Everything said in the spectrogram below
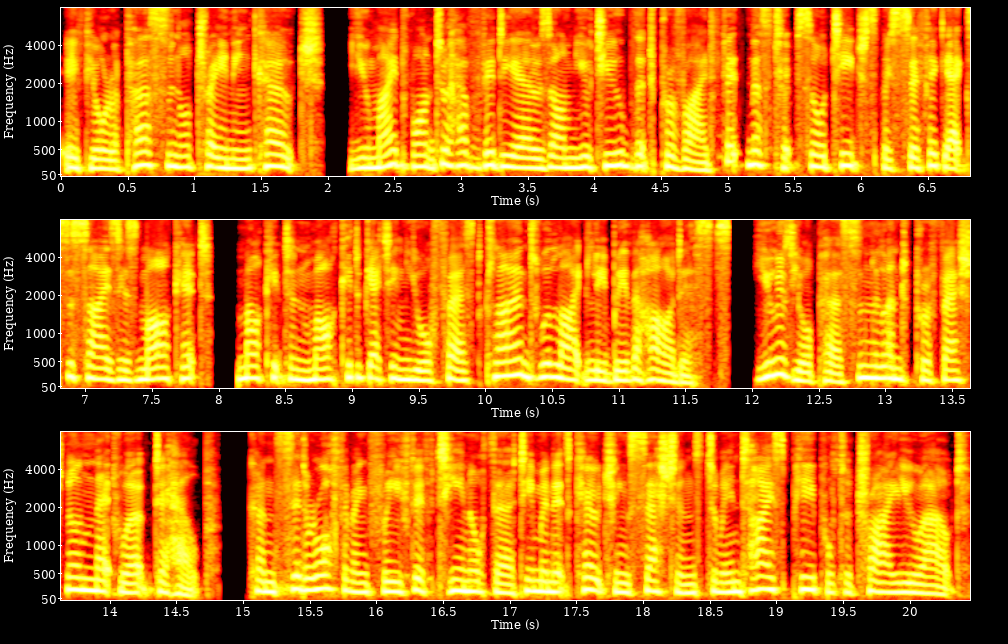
If you're a personal training coach, you might want to have videos on YouTube that provide fitness tips or teach specific exercises. Market, market, and market. Getting your first client will likely be the hardest. Use your personal and professional network to help. Consider offering free 15 or 30 minute coaching sessions to entice people to try you out.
